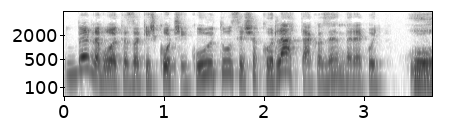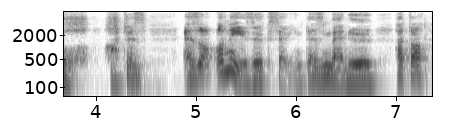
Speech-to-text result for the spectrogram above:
benne volt ez a kis kocsi kultusz, és akkor látták az emberek, hogy ó, hát ez, ez a, a nézők szerint ez menő. Hát a,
